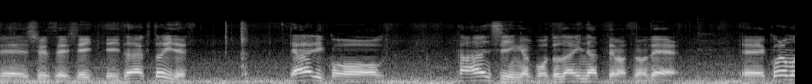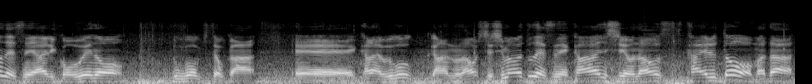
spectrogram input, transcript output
えー、修正していっていただくといいですやはりこう下半身がこう土台になってますので、えー、これもですねやはりこう上の動きとか、えーから動くあの直してしまうとですね下半身を直す変えるとまた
